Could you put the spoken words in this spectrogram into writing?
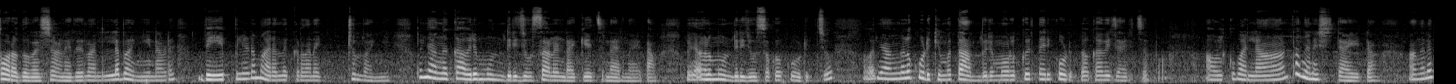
പുറകുവശമാണിത് നല്ല ഭംഗിയുണ്ട്. അവിടെ വേപ്പിലയുടെ മരം നിൽക്കുന്നതാണ് ഏറ്റവും ഭംഗി. അപ്പോൾ ഞങ്ങൾക്ക് അവർ മുന്തിരി ജ്യൂസാണ് ഉണ്ടാക്കി വെച്ചിട്ടുണ്ടായിരുന്നത് കേട്ടോ. അപ്പോൾ ഞങ്ങൾ മുന്തിരി ജ്യൂസൊക്കെ കുടിച്ചു. അപ്പോൾ ഞങ്ങൾ കുടിക്കുമ്പോൾ തമ്പുരുമോൾക്ക് ഒരു തരി കൊടുത്തൊക്കെ വിചാരിച്ചപ്പോൾ അവൾക്ക് വല്ലാണ്ട് അങ്ങനെ ഇഷ്ടമായിട്ടോ അങ്ങനെ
